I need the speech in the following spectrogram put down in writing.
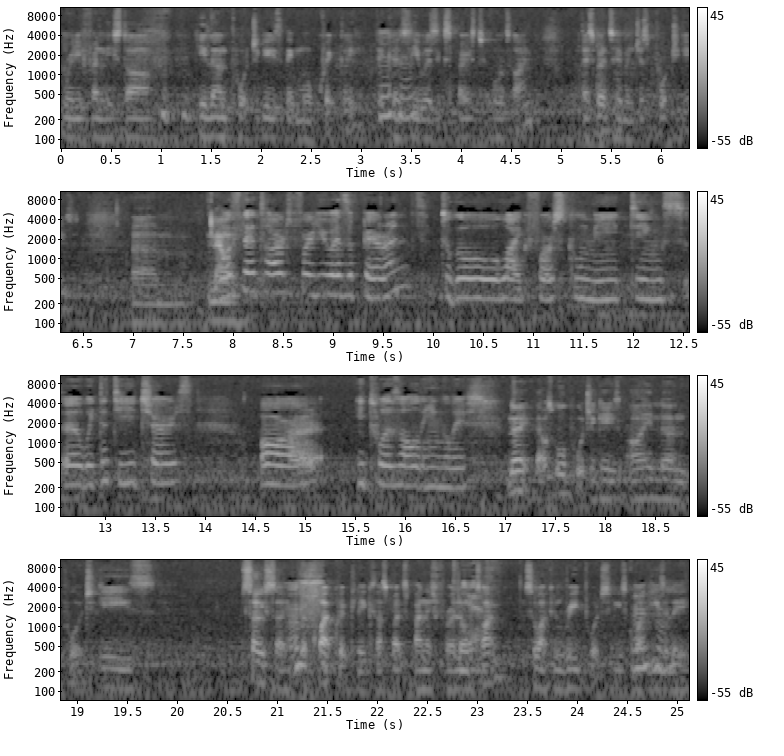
really friendly staff. he learned Portuguese, I think, more quickly because Mhm. he was exposed to it all the time. They spoke to him in just Portuguese. Um, now Was that hard for you as a parent to go like for school meetings uh, with the teachers, or it was all English? No, that was all Portuguese. I learned Portuguese so-so, but quite quickly because I spoke Spanish for a long Yes. time, so I can read Portuguese quite Mhm. easily.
